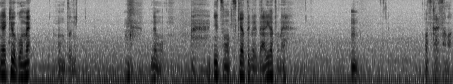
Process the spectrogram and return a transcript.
いや今日ごめん本当に。でもいつも付き合ってくれてありがとうね。うん。お疲れ様。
